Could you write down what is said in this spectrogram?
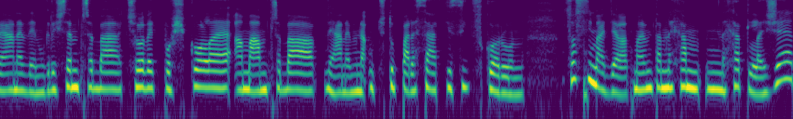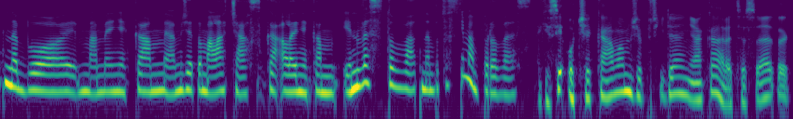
já nevím, když jsem třeba člověk po škole a mám třeba, já nevím, na účtu 50 tisíc korun, co s nima dělat? Mám tam nechám, nechat ležet nebo máme někam, já vím, že je to malá částka, ale někam investovat, nebo co s tím mám provést? Tak jestli očekávám, že přijde nějaká recese, tak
